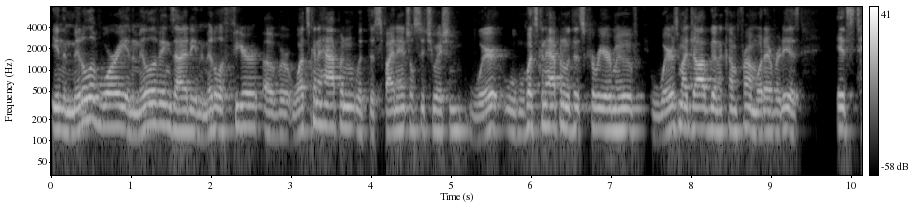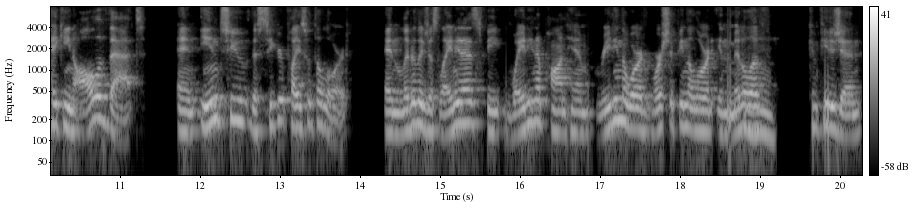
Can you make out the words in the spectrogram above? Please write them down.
in the middle of worry, in the middle of anxiety, in the middle of fear over what's going to happen with this financial situation, where what's going to happen with this career move, where's my job going to come from, whatever it is, it's taking all of that and into the secret place with the Lord and literally just laying it at his feet, waiting upon him, reading the word, worshiping the Lord in the middle mm-hmm. of confusion,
